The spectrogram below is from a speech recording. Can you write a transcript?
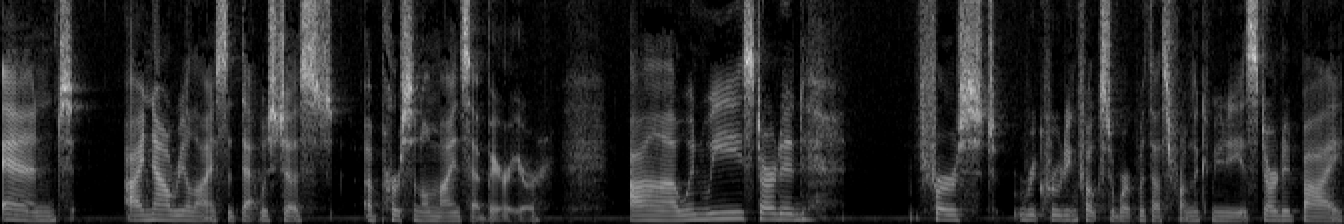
And I now realize that that was just a personal mindset barrier. Uh, when we started first recruiting folks to work with us from the community, it started by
